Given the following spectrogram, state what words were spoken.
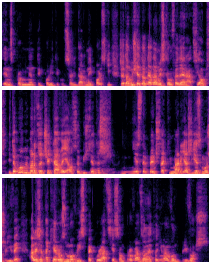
jeden z prominentnych polityków Solidarnej Polski, że to my się dogadamy z Konfederacją i to byłoby bardzo ciekawe. Ja osobiście też nie jestem pewien, czy taki mariaż jest możliwy, ale że takie rozmowy i spekulacje są prowadzone, to nie mam wątpliwości.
